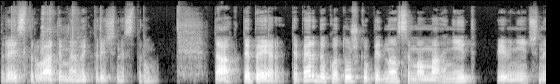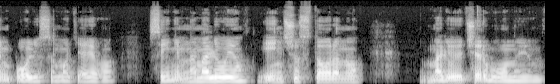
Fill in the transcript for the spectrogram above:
реєструватиме електричний струм. Так, тепер, тепер до котушку підносимо магніт північним полюсом. От я його синім намалюю, іншу сторону малюю червоною.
